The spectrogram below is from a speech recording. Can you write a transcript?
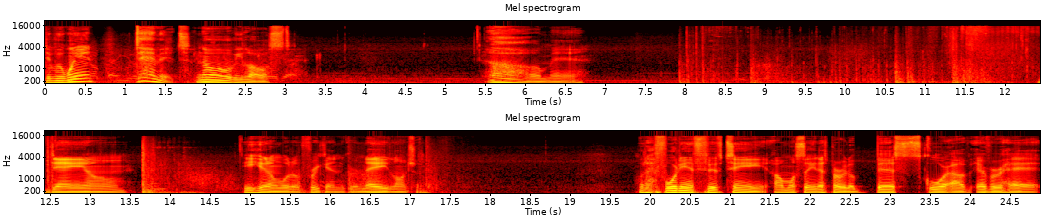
Did we win? Damn it. No, we lost. Oh, man. Damn. He hit him with a freaking grenade launcher. Well, that 40 and 15, I almost say that's probably the best score I've ever had.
